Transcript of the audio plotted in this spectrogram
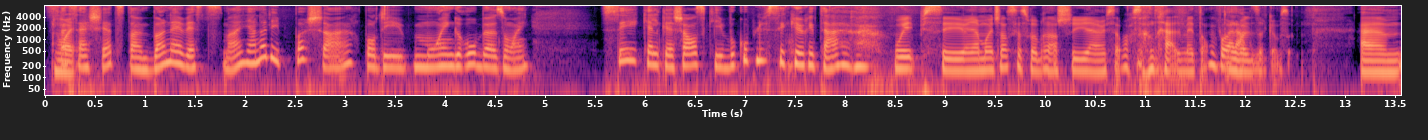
ça s'achète, c'est un bon investissement. Il y en a des pas chers pour des moins gros besoins. C'est quelque chose qui est beaucoup plus sécuritaire. Oui, puis il y a moins de chances que ce soit branché à un serveur central, mettons. On va le dire comme ça. Euh,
